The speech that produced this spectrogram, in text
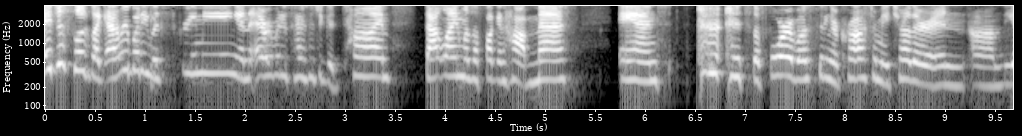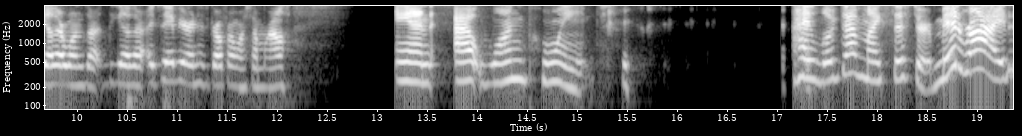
it just looks like everybody was screaming and everybody was having such a good time. That line was a fucking hot mess. And it's the four of us sitting across from each other, and um, the other ones are the other Xavier and his girlfriend were somewhere else. And at one point, I looked at my sister mid ride,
